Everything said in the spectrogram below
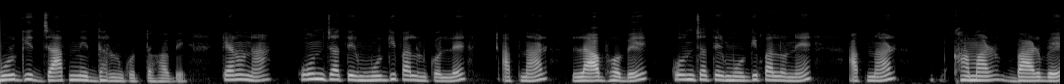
মুরগির জাত নির্ধারণ করতে হবে। কেননা, কোন জাতের মুরগি পালন করলে আপনার লাভ হবে কোন জাতের মুরগি পালনে আপনার খামার বাড়বে,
